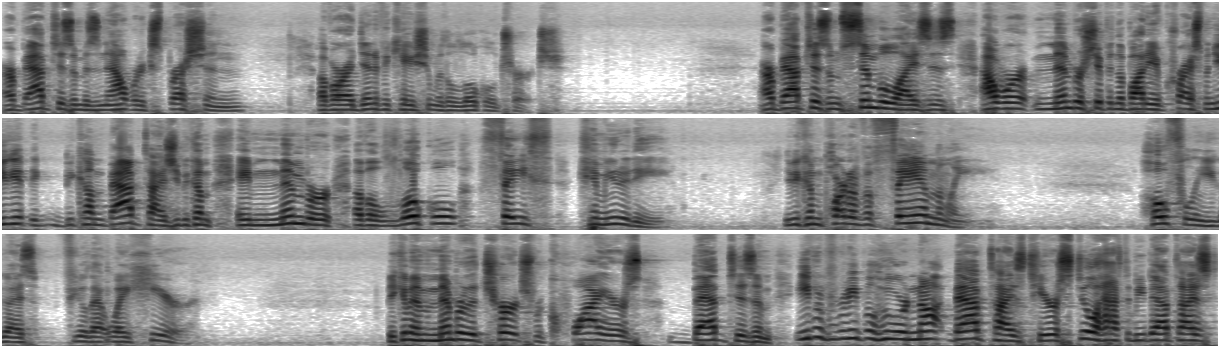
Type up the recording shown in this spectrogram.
our baptism is an outward expression of our identification with a local church. Our baptism symbolizes our membership in the body of Christ. When you get, become baptized, you become a member of a local faith community. You become part of a family. Hopefully, you guys feel that way here. Becoming a member of the church requires baptism. Even for people who are not baptized here, still have to be baptized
